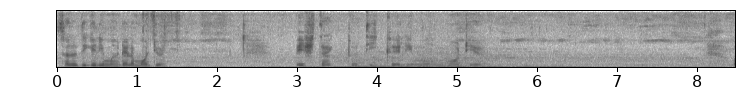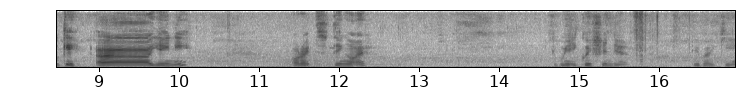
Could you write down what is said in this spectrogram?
135 dalam modul. Page tag tu 35 modul. Okay, uh, yang ini. Alright, so tengok eh. Dia punya equation dia. Dia bagi.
